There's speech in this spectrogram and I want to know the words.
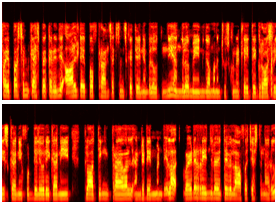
ఫైవ్ పర్సెంట్ క్యాష్ బ్యాక్ అనేది ఆల్ టైప్ ఆఫ్ ట్రాన్సాక్షన్స్‌కి అయితే ఎనేబుల్ అవుతుంది. అందులో మెయిన్‌గా మనం చూసుకున్నట్లయితే గ్రోసరీస్ కానీ, ఫుడ్ డెలివరీ కానీ, క్లాతింగ్, ట్రావెల్, ఎంటర్‌టైన్‌మెంట్ ఇలా వైడర్ రేంజ్‌లో అయితే వీళ్ళు ఆఫర్ చేస్తున్నారు.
